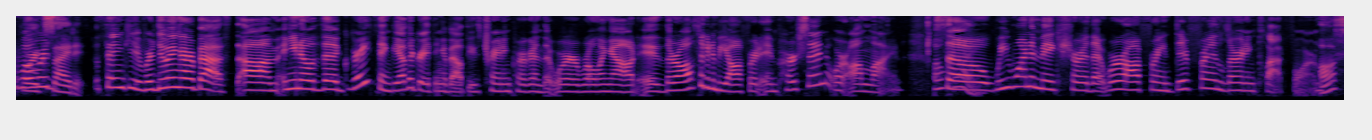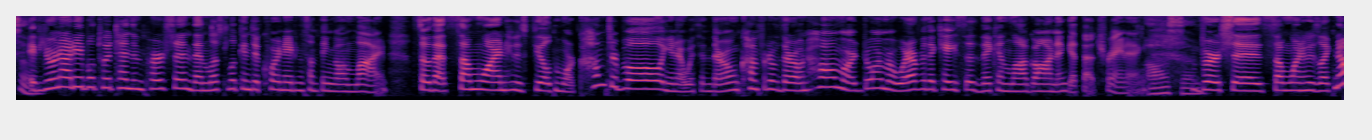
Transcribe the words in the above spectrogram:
Well, we're excited. Thank you. We're doing our best. Um, and you know, the great thing, the other great thing about these training programs that we're rolling out is they're also going to be offered in person or online. So we want to make sure that we're offering different learning platforms. Awesome. If you're not able to attend in person, then let's look into coordinating something online so that someone who feels more comfortable, you know, within their own comfort of their own home or dorm or whatever the case is, they can log on and get that training. Awesome. Versus someone who's like, no,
